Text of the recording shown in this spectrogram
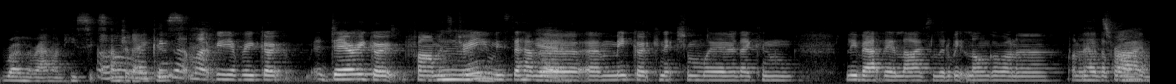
roam around on his 600 oh, acres. I think that might be every goat, dairy goat farmer's mm, dream is to have yeah. a, a meat goat connection where they can live out their lives a little bit longer on a on another That's farm.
